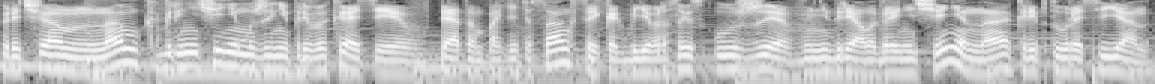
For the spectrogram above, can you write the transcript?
Причем нам к ограничениям уже не привыкать, и в пятом пакете санкций как бы Евросоюз уже внедрял ограничения на крипту россиян,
